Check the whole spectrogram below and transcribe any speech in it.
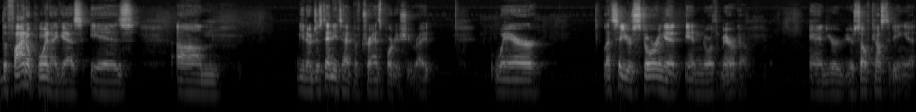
the final point, I guess, is um, you know just any type of transport issue, right? Where let's say you're storing it in North America and you're you're self custodying it.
